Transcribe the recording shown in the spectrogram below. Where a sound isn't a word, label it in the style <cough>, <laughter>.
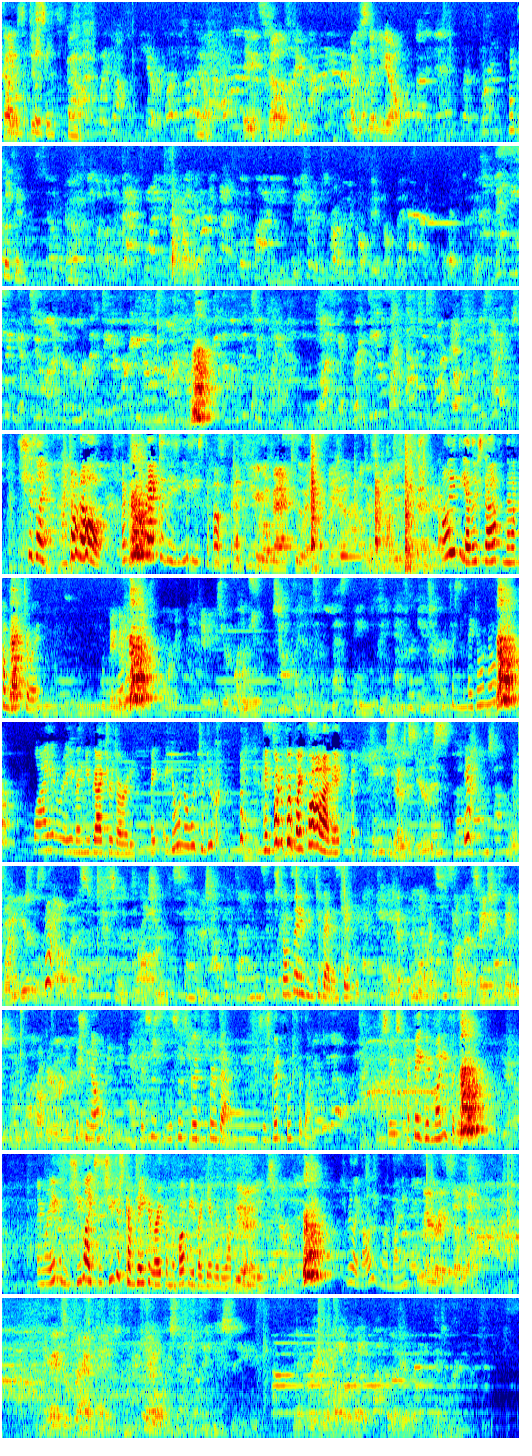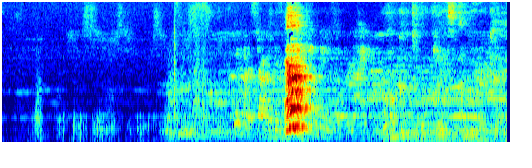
God, I'm it's dis- taping. Oh. Hey, it smells, dude. I'm just letting you know. I'm taping. This season, get two lines of unlimited data for $80 a month on Unlimited 2 plan. Plus, get great deals on LG smartphones when you switch. She's like, I don't know. I'm going back to this easy stuff. You can go back to it. Yeah, I'll just, I'll just leave that there. I'll eat the other stuff and then I'll come back to it. Make it a form and get easier for me. Chocolate was the best thing you could ever give her. Just, I don't know. Why, Raven? You got yours already. I, I don't know what to do. <laughs> I want to put my paw on it. Is that its ears? Yeah. The bunny ears? No, A that's. spectacular collection with stunning chocolate Just don't say anything too bad. I'm taping. Yeah, no, it's, I'm say anything people probably or anything. Because you know, this is this is good for them. This is good food for them. You say so. I pay good money for this. yeah. And Raven, she likes it. She just come take it right from the puppy if I gave her the opportunity. Yeah, true. She'd be like, I'll eat more bunny. Ray Ray, settle down. Are. Yeah. Decorated all over America.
